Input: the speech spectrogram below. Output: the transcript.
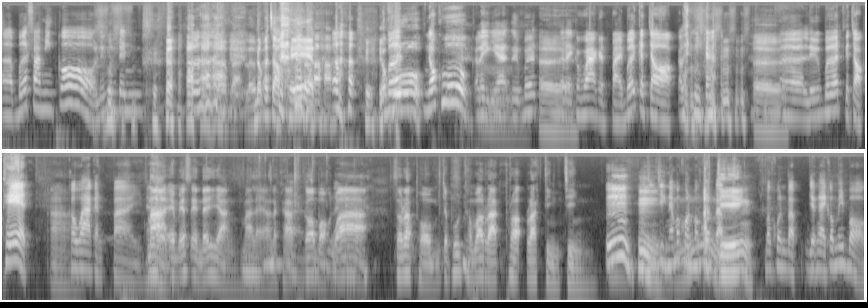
เอ่อเบิร์ดฟามิงโกหรือคุณเป็นเบิร์ดแบบเริ่มนกกระจอกเทศนกเบิร์ดฮูกนกฮูกอะไรอย่างเงี้ยหรือเบิร์ดเออออะไรก็ว่ากันไปเบิร์ดกระจอกอะไรอย่างเงี้ยเออเออหรือเบิร์ดกระจอกเทศอ่าก็ว่ากันไปนะมา MSN ได้อย่างมาแล้วนะครับอ่าก็บอกว่าสำหรับผมจะพูดคำว่ารักเพราะรักจริงอืมจริงๆนะบางคนบางคนแบบจริงบางคนแบบยังไงก็ไม่บอก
